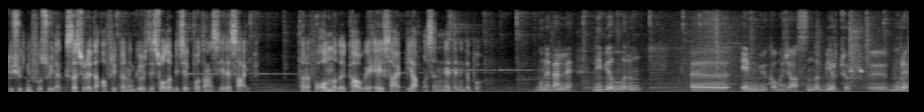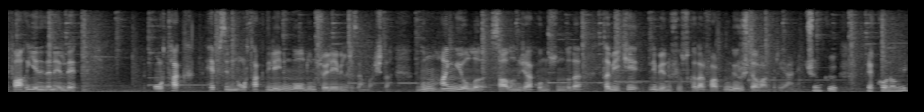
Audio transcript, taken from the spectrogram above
düşük nüfusuyla kısa sürede Afrika'nın gözdesi olabilecek potansiyele sahip. Tarafı olmadığı kavgaya ev sahipliği yapmasının nedeni de bu. Bu nedenle Libyalıların e, en büyük amacı aslında bir tür e, bu refahı yeniden elde etmek. Ortak, hepsinin ortak dileğinin bu olduğunu söyleyebiliriz en başta. Bunun hangi yolla sağlanacağı konusunda da tabii ki Libya nüfusu kadar farklı görüş de vardır yani. Çünkü ekonomik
